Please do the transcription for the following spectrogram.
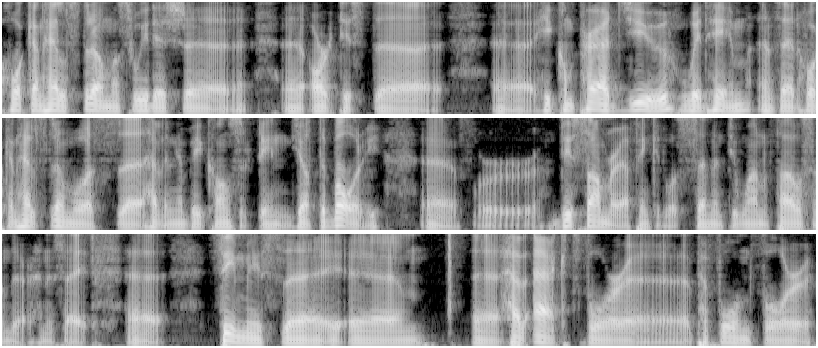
Håkan Hellström, a Swedish uh, artist. Uh, uh, he compared you with him and said Håkan Hellström was uh, having a big concert in Göteborg uh, for this summer. I think it was 71,000 there. And he said, uh, Siim is uh, um, have act for uh, performed for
